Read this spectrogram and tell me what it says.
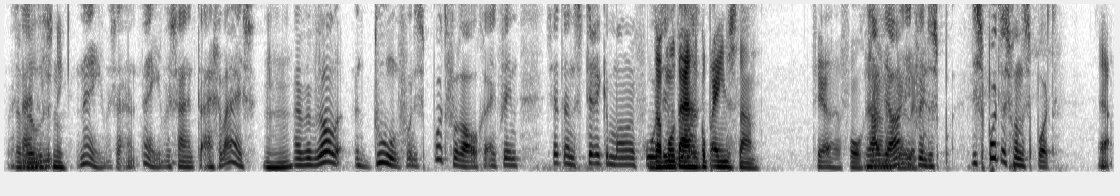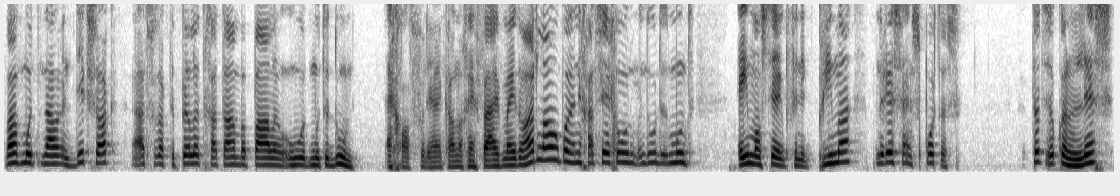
we Dat wilden ze niet. Nee, we zijn, nee, we zijn te eigenwijs. Mhm. Maar we hebben wel een doel voor die sport voor ogen. En ik vind, zet een sterke man voor. Dat moet eigenlijk op één staan. Ja, volgens Ja, jou ja ik vind de, sp- de sport is gewoon een sport. Ja. Waar moet nou een dikzak, een uitgezakte pellet, gaat aan bepalen hoe we het moeten doen? En godverdomme, hij kan nog geen vijf meter hardlopen. En die gaat zeggen hoe, hoe het moet. Eenmaal sterk vind ik prima, maar de rest zijn sporters. Dat is ook een les.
